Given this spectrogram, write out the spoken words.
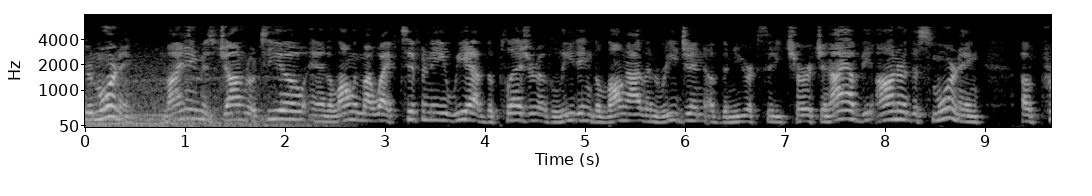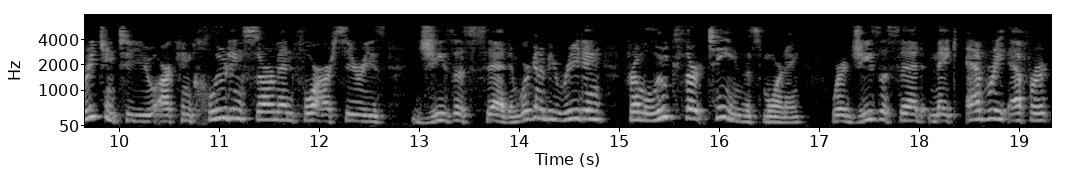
Good morning. My name is John Rotillo, and along with my wife Tiffany, we have the pleasure of leading the Long Island region of the New York City Church. And I have the honor this morning of preaching to you our concluding sermon for our series, Jesus Said. And we're going to be reading from Luke 13 this morning, where Jesus said, Make every effort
